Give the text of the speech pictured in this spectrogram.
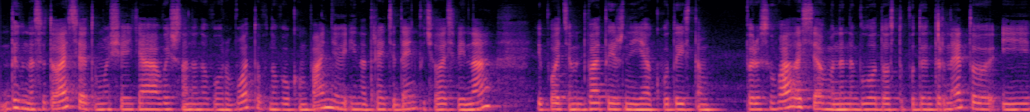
дивна ситуація, тому що я вийшла на нову роботу в нову компанію, і на третій день почалась війна. І потім два тижні я кудись там пересувалася, в мене не було доступу до інтернету, і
